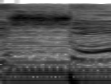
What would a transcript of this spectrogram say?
gonna share.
